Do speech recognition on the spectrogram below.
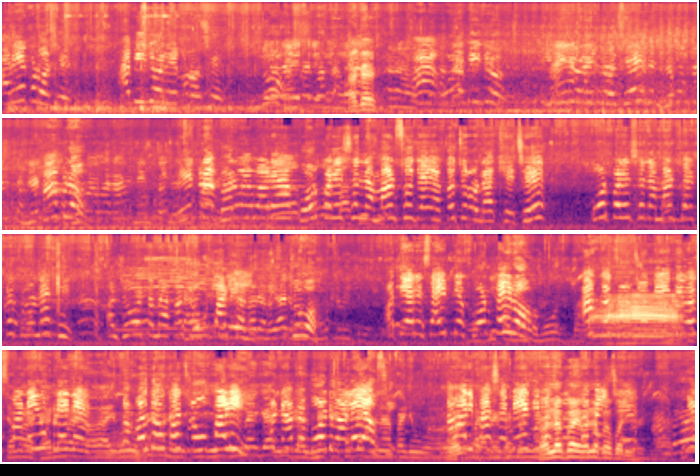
આ રેકડો છે. આ બીજો રેકડો છે. જો. આગળ. આ બીજો. બીજો રેકડો છે. સાંભળો રેકડા ભરવા વાળા કોર્પોરેશનના માણસો જ અહીંયા કચરો નાખે છે. કોર્પોરેશનના માણસો કચરો નાખી. અને જો તમે આ કચરો ઉપાડતા નથી. આ જુઓ. અત્યારે સાહેબને ફોન કર્યો. આ કચરો જો બે દિવસમાં નહીં ઉપડે ને તો બધો કચરો ઉપાડી અને અમે બોર્ડમાં લઈ આવશું. તમારી પાસે બે દિવસ વલ્લભભાઈ, વલ્લભભાઈ બે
